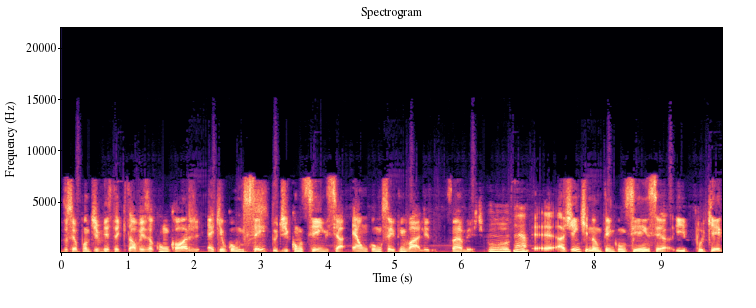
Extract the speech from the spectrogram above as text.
do seu ponto de vista, que talvez eu concorde, é que o conceito de consciência é um conceito inválido, sabe? Tipo, Hum, é. é, a gente não tem consciência e porque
